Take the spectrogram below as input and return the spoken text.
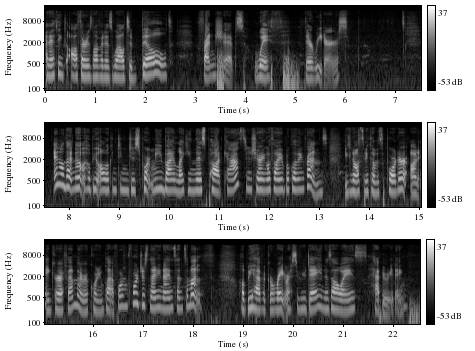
And I think authors love it as well to build friendships with their readers. And on that note, I hope you all will continue to support me by liking this podcast and sharing with all your book loving friends. You can also become a supporter on Anchor FM, my recording platform, for just 99 cents a month. Hope you have a great rest of your day, and as always, happy reading.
